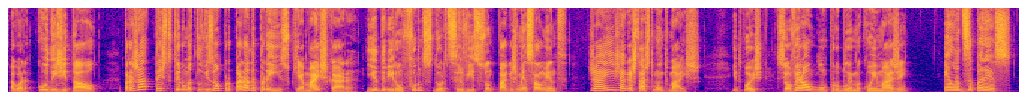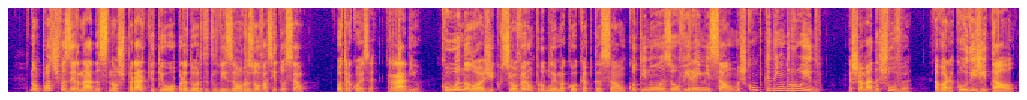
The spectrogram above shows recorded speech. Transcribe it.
Agora, com o digital, para já tens de ter uma televisão preparada para isso, que é mais cara, e aderir a um fornecedor de serviços onde pagas mensalmente. Já aí já gastaste muito mais. E depois, se houver algum problema com a imagem, ela desaparece. Não podes fazer nada se não esperar que o teu operador de televisão resolva a situação. Outra coisa, rádio. Com o analógico, se houver um problema com a captação, continuas a ouvir a emissão, mas com um bocadinho de ruído, a chamada chuva. Agora, com o digital,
